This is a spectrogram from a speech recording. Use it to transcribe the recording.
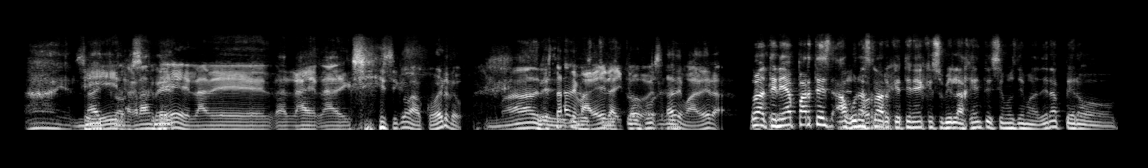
Ay, el sí, la grande, la de, la, de, sí, sí que me acuerdo. Madre. Está de madera y todo, está de madera. Bueno, tenía partes, algunas, claro, que tenía que subir la gente, hicimos de madera, pero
